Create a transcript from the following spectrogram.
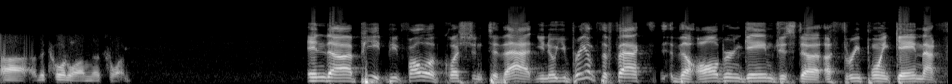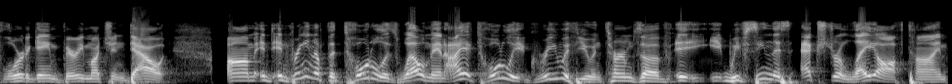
uh, the total on this one. And uh, Pete, Pete, follow up question to that. You know, you bring up the fact the Auburn game, just a, a three point game, that Florida game, very much in doubt. Um, and, and bringing up the total as well, man, I totally agree with you in terms of it, it- we've seen this extra layoff time.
